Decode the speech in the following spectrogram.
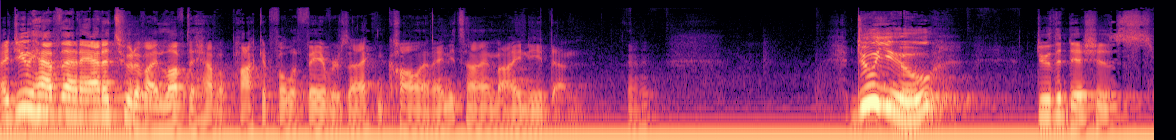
I do have that attitude of I love to have a pocket full of favors that I can call in anytime I need them. Do you do the dishes,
